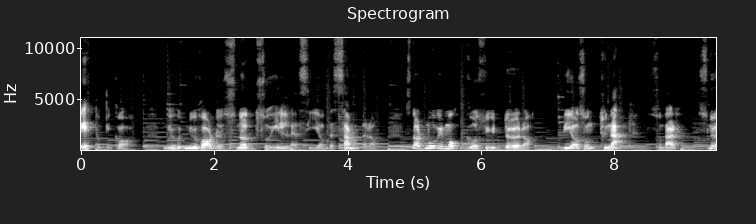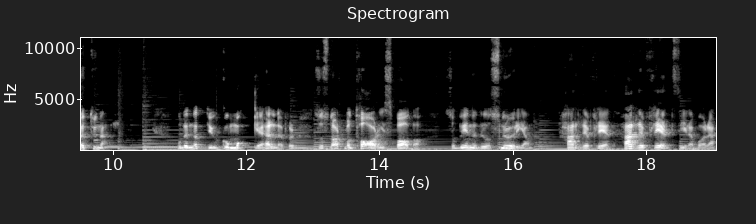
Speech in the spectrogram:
Vet dere hva? Nå har det snødd så ille siden desember at snart må vi mokke oss ut døra via sånn tunnel. Sånn der snøtunnel. Og det nytter jo ikke å mokke heller, for så snart man tar i spada, så begynner det å snøre igjen. Herre fred, herre fred, sier jeg bare.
